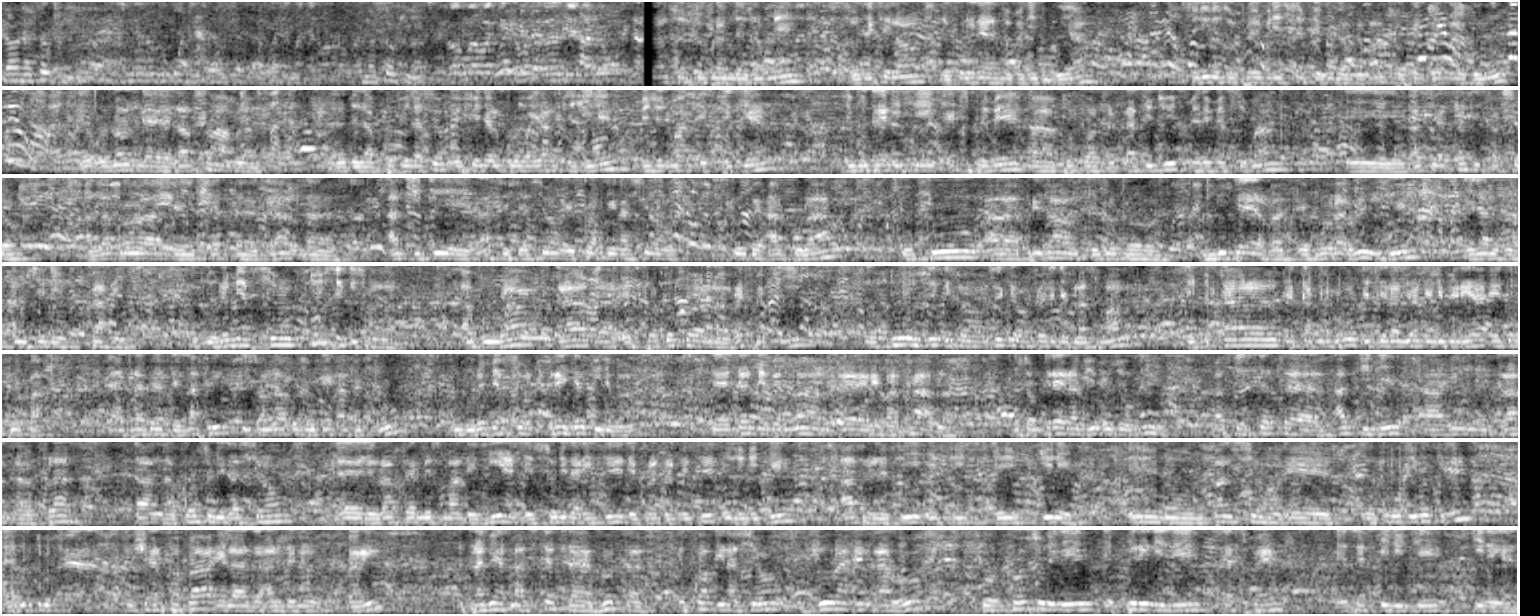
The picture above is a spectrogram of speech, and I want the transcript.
Não, não é seu filho. Chef suprême des armées, son Excellence, le colonel Mamadi Doumbouya, celui de son Premier ministre, du gouvernement, Dr Bernard Goumou, et au nom de l'ensemble euh, de la population et fidèles croyants du Guinée, musulmans et chrétiens, je voudrais ici exprimer ma profonde gratitude, mes remerciements et entière satisfaction à l'endroit de cette euh, grande entité, association et coordination Foulbe Al-Poula, surtout à la présence de notre leader et moral religieux, Elaz Aluceni Paris. Nous remercions tous ceux qui sont là, à vous rang, grade et protocole respectifs, sur tous ceux qui, ceux qui ont fait des déplacements, de Dakar, de Cameroun, de Sierra Leone, de Libéria et d'autres parts, à travers de l'Afrique qui sont là aujourd'hui avec nous. Nous vous remercions très infiniment. C'est un événement très remarquable. Nous sommes très ravis aujourd'hui parce que cette euh, entité a une grande place dans la consolidation et le raffermissement des liens de solidarité, de fraternité et d'unité entre les filles et fils de Guinée. Et nous pensions et nous croyons que notre, frère, notre cher papa, Elaz Algénie Barry, à travers cette haute coordination, jouera un grand rôle pour consolider et pérenniser cette paix et cette unité guinéenne.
